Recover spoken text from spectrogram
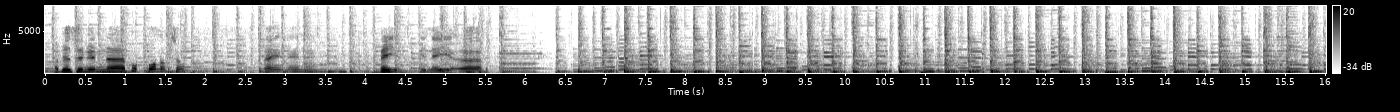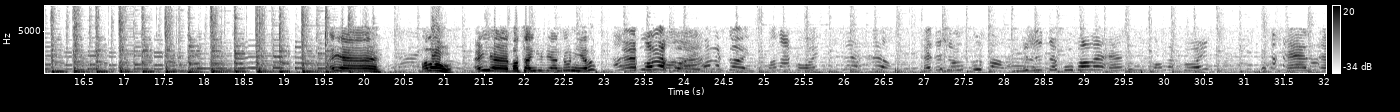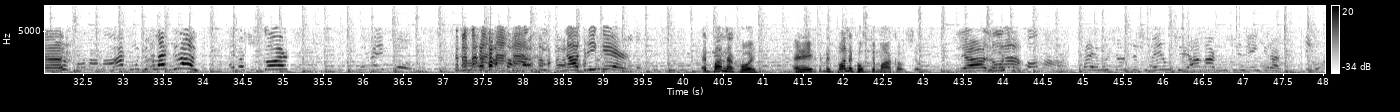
heb je zin in uh, popcorn of zo? Nee, nee, nee. Nee, nee, eh... Hey, eh, hallo. Hey, eh, wat zijn jullie aan het doen hier? Eh, pannakooi. Pannakooi. Pannakooi. Stil, stil. Het is een voetballen. We zitten voetballen en het is een pannakooi. En eh, Maar moet er gelijk eruit. En als je scoort, dan ben je dood. na drie keer. Een pannenkooi. En heeft het met pannenkoek te maken of zo? Ja, zo moet Ja, je.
